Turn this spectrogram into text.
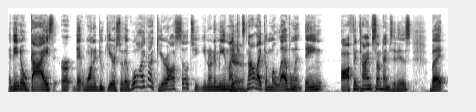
and they know guys that, are, that want to do gear, so they well, I got gear, I'll sell to you. You know what I mean? Like Yeah. it's not like a malevolent thing. Oftentimes, sometimes it is, but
